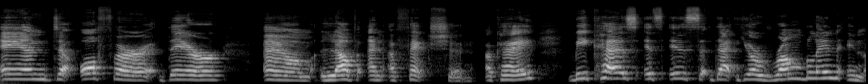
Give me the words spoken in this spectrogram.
and offer their um love and affection okay because it is that you're rumbling in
